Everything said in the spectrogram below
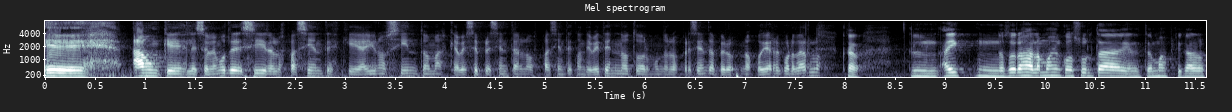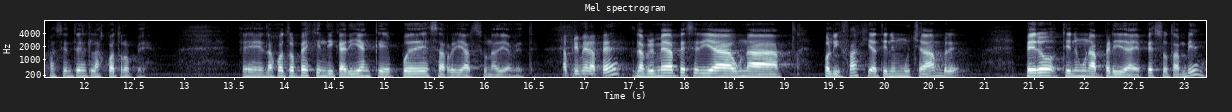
Eh, aunque le solemos decir a los pacientes que hay unos síntomas que a veces presentan los pacientes con diabetes, no todo el mundo los presenta, pero ¿nos podías recordarlo? Claro. Mm, hay, nosotros hablamos en consulta, tenemos que explicar a los pacientes las 4 P. Eh, las 4 P que indicarían que puede desarrollarse una diabetes. ¿La primera P? La primera P sería una polifagia, tienen mucha hambre, pero tienen una pérdida de peso también,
